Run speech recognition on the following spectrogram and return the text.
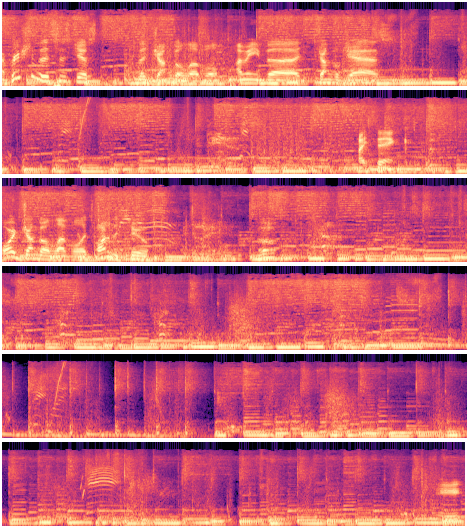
I'm pretty sure this is just the jungle level. I mean, the jungle jazz. I think. Or jungle level. It's one of the two. Eat,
